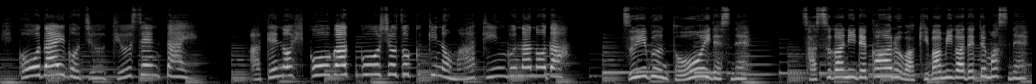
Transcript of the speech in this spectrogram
飛行第59戦隊明けの飛行学校所属機のマーキングなのだ。随分と多いですね。さすがにデカールは黄ばみが出てますね。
